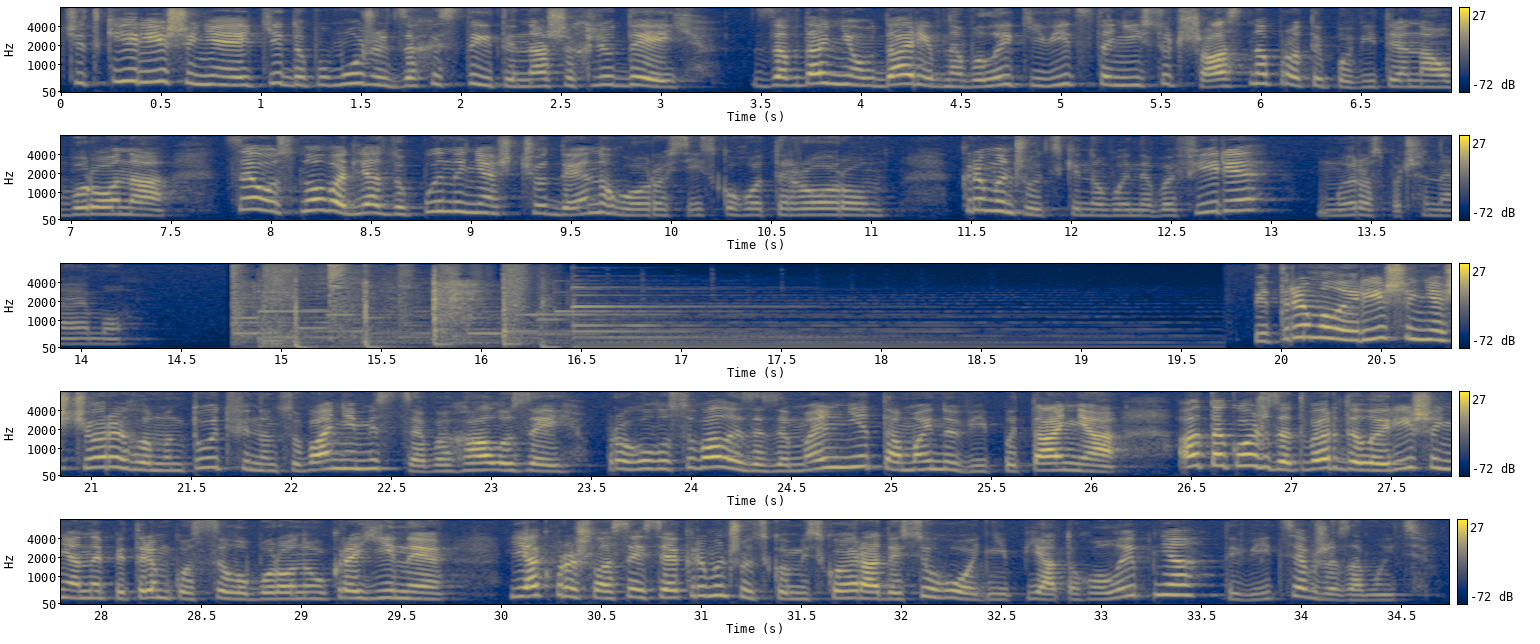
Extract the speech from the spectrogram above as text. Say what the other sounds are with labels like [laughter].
Чіткі рішення, які допоможуть захистити наших людей. Завдання ударів на великій відстані й сучасна протиповітряна оборона. Це основа для зупинення щоденного російського терору. Кременчуцькі новини в ефірі. Ми розпочинаємо. Підтримали рішення, що регламентують фінансування місцевих галузей. Проголосували за земельні та майнові питання, а також затвердили рішення на підтримку Сил оборони України. Як пройшла сесія Кременчуцької міської ради сьогодні, 5 липня, дивіться вже за мить.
